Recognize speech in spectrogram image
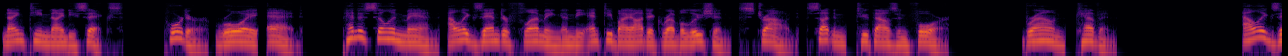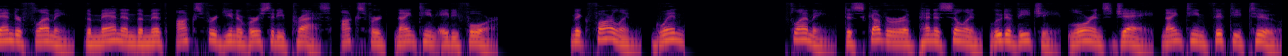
1996. Porter, Roy, ed. Penicillin Man, Alexander Fleming and the Antibiotic Revolution, Stroud, Sutton, 2004. Brown, Kevin. Alexander Fleming, The Man and the Myth, Oxford University Press, Oxford, 1984. McFarlane, Gwyn Fleming, Discoverer of Penicillin, Ludovici, Lawrence J., 1952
